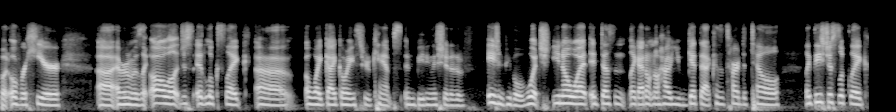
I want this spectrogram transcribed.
But over here, uh, everyone was like, "Oh, well, it just it looks like uh, a white guy going through camps and beating the shit out of Asian people." Which you know what? It doesn't like I don't know how you get that because it's hard to tell. Like these just look like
